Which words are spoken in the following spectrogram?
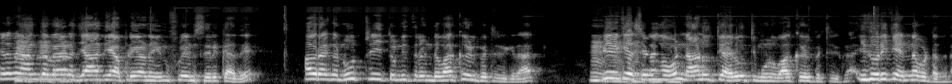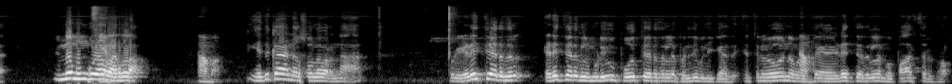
எனவே அங்க வேற ஜாதி அப்படியான இன்ஃபுளுன்ஸ் இருக்காது. அவர் அங்க நூற்றி தொண்ணூத்தி ரெண்டு வாக்குகள் பெற்றிருக்கிறார். பி கே. சிலங்கவன் நானூத்தி அறுபத்தி மூணு வாக்குகள் பெற்றிருக்கிறார். இது வரைக்கும் என்ன பட்டதுல இன்னமும் கூட வரலாம். ஆமா. எதுக்காக நான் சொல்ல வரேன்னா ஒரு இடைத்தேர்தல் இடைத்தேர்தல் முடிவு பொது தேர்தலில் பிரதிபலிக்காது. எத்தனையோ நம்ம இடைத்தேர்தல் நம்ம பார்த்திருக்கோம்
